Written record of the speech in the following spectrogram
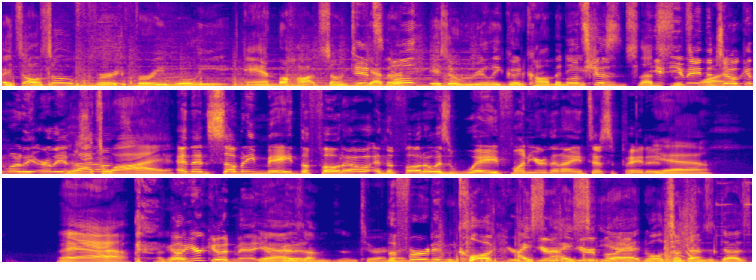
It's also fur- furry, woolly, and the hot zone together well- is a really good combination. Well, so that's, you, you that's made the joke in one of the early episodes. That's why. And then somebody made the photo, and the photo is way funnier than I anticipated. Yeah. Yeah. Okay. No, you're good, man. You're yeah, good. I'm, I'm terranoid. the fur didn't clog your I, your, I your yeah, well, sometimes it does.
